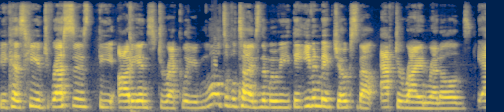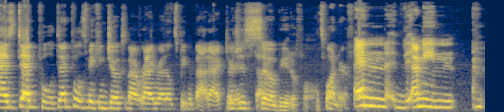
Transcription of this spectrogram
because he addresses the audience directly multiple times in the movie. They even make jokes about actor Ryan Reynolds as Deadpool. Deadpool's making jokes about Ryan Reynolds being a bad actor. Which is so beautiful. It's wonderful. And I mean,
